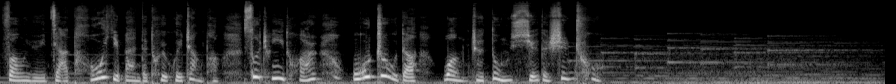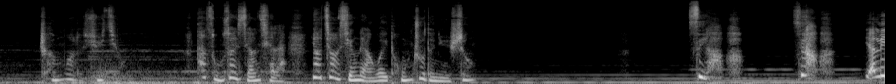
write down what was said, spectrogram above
方雨佳头一般的退回帐篷，缩成一团，无助的望着洞穴的深处。沉默了许久。他总算想起来要叫醒两位同住的女生。思瑶，思瑶，雅丽，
